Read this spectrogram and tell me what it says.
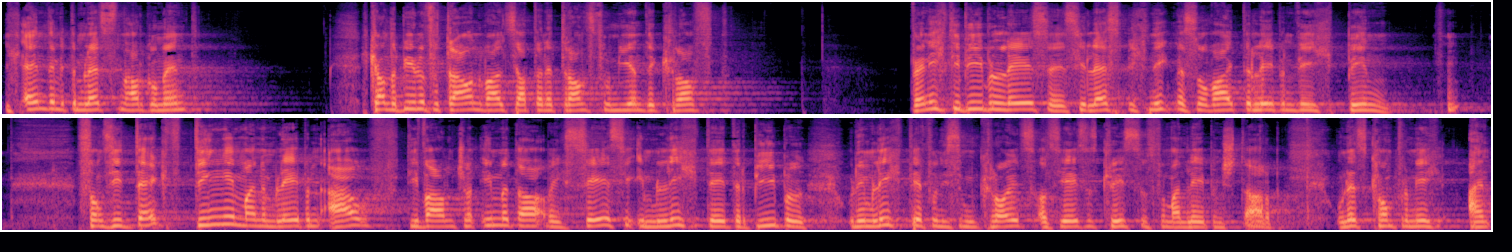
Ich ende mit dem letzten Argument. Ich kann der Bibel vertrauen, weil sie hat eine transformierende Kraft. Wenn ich die Bibel lese, sie lässt mich nicht mehr so weiterleben, wie ich bin, sondern sie deckt Dinge in meinem Leben auf, die waren schon immer da, aber ich sehe sie im Lichte der Bibel und im Lichte von diesem Kreuz, als Jesus Christus für mein Leben starb. Und jetzt kommt für mich ein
